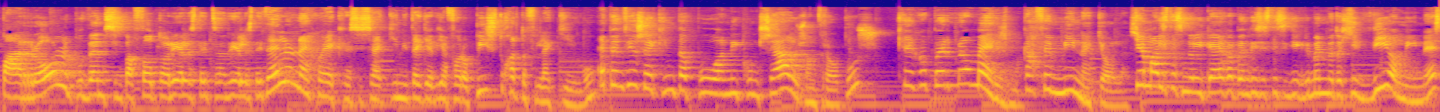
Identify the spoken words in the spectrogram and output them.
παρόλο που δεν συμπαθώ το real estate σαν real estate, θέλω να έχω έκθεση σε ακίνητα για διαφοροποίηση του χαρτοφυλακίου, επενδύω σε ακίνητα που ανήκουν σε άλλους ανθρώπους και εγώ παίρνω μέρισμα. Κάθε μήνα κιόλας. Και μάλιστα συνολικά έχω επενδύσει στη συγκεκριμένη μετοχή δύο μήνες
